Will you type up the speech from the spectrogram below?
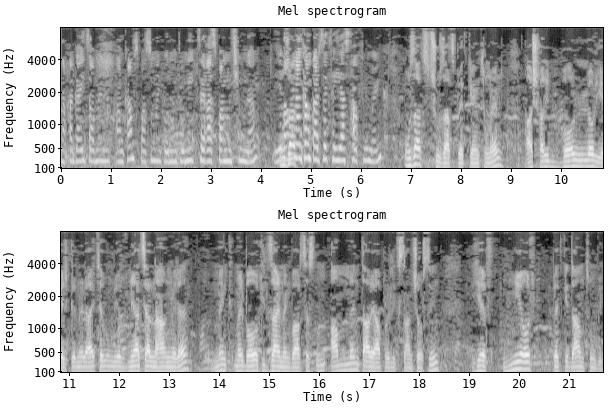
նախագահից ամեն անգամ սպասում ենք, որ ընդունի ցեղասպանությունը։ Ուզած- ամեն անգամ կարծեք թե հիասթափվում ենք։ Ուզած չուզած պետք է ընդունեն աշխարհի բոլոր երկրները, այդ թվում եւ Միացյալ Նահանգները մենք մեր բողոքի ձայնն ենք բարձրացնում ամեն տարի ապրիլի 24-ին եւ մի օր պետք է դա ընդունվի։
